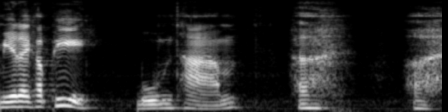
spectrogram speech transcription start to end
มีอะไรครับพี่ บูมถามเฮ้ยเฮ้ย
